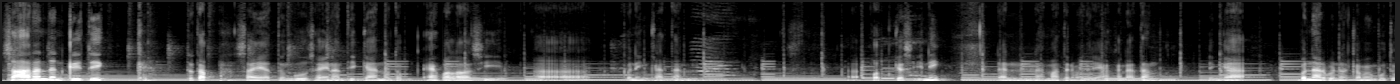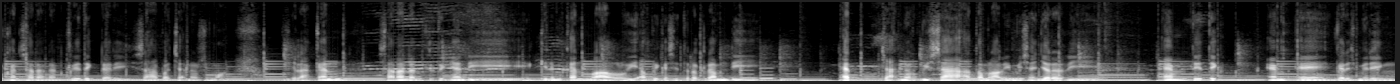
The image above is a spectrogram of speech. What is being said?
saran dan kritik tetap saya tunggu saya nantikan untuk evaluasi uh, peningkatan uh, podcast ini dan materi-materi yang akan datang. Sehingga benar-benar kami membutuhkan saran dan kritik dari sahabat Cak Nur semua. Silahkan saran dan kritiknya dikirimkan melalui aplikasi Telegram di @caknurbisa atau melalui Messenger di m.me garis miring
